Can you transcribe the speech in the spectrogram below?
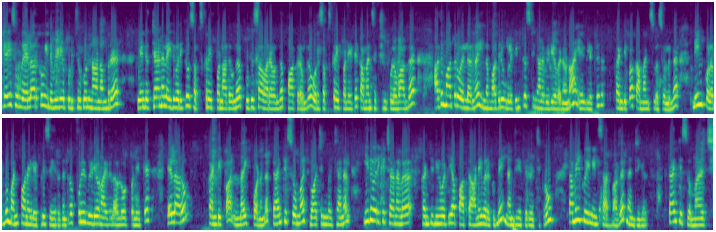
கைஸ் உங்கள் எல்லாருக்கும் இந்த வீடியோ பிடிச்சிருக்கும்னு நான் நம்புகிறேன் எங்கள் சேனலை இது வரைக்கும் சப்ஸ்கிரைப் பண்ணாதவங்க புதுசாக வரவங்க பார்க்குறவங்க ஒரு சப்ஸ்கிரைப் பண்ணிவிட்டு கமெண்ட் செக்ஷனுக்குள்ளே வாங்க. அது மாத்திரம் இல்லைங்க இந்த மாதிரி உங்களுக்கு இன்ட்ரெஸ்டிங்கான வீடியோ வேணும்னா எங்களுக்கு கண்டிப்பாக கமெண்ட்ஸில் சொல்லுங்கள் மீன் குழம்பு மண்பானையில் எப்படி செய்கிறதுன்ற ஃபுல் வீடியோ நான் இதில் லோட் பண்ணியிருக்கேன். எல்லாரும் கண்டிப்பாக லைக் பண்ணுங்கள் தேங்க்யூ ஸோ மச் வாட்சிங் மை சேனல் இது வரைக்கும் சேனலை கண்டினியூட்டியாக பார்த்த அனைவருக்குமே நன்றியை தெரிவிச்சுக்கிறோம். தமிழ் குயினின் சார்பாக நன்றிகள். Thank you so much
